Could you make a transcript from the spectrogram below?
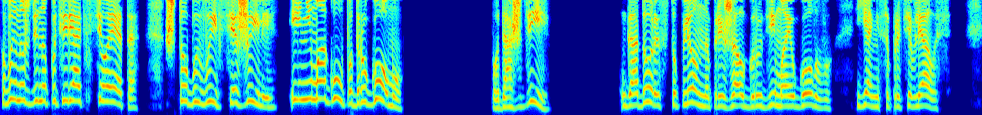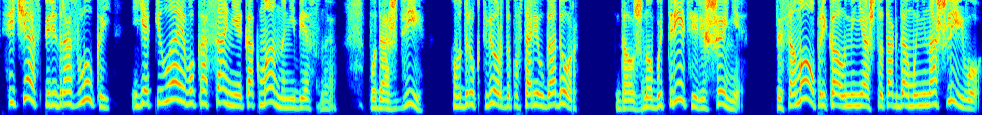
вынуждена потерять все это, чтобы вы все жили, и не могу по-другому. Подожди. Гадор иступленно прижал к груди мою голову. Я не сопротивлялась. Сейчас, перед разлукой, я пила его касание, как манну небесную. «Подожди!» — вдруг твердо повторил Гадор. «Должно быть третье решение. Ты сама упрекала меня, что тогда мы не нашли его.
